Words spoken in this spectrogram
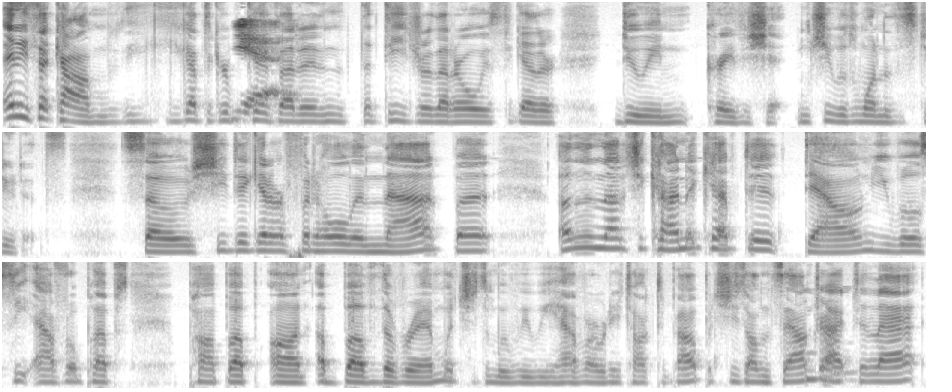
any sitcom, you- got the group of kids that and the teacher that are always together doing crazy shit. And she was one of the students. So she did get her foothold in that. But other than that, she kind of kept it down. You will see Afro Puffs pop up on Above the Rim, which is a movie we have already talked about. But she's on the soundtrack mm-hmm. to that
